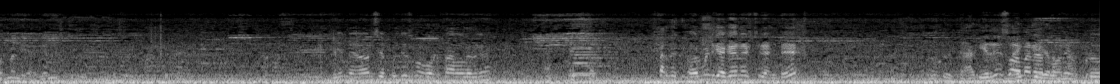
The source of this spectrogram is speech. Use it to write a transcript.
గవర్నమెంట్ అగేనిస్ట్ ఏం మేమేమైనా చెప్పులు తీసుకొని కొడతాను లేదుగా అది గవర్నమెంట్ అగైనెస్ట్ అంటే ఎర్రి స్వామి అని ఇప్పుడు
